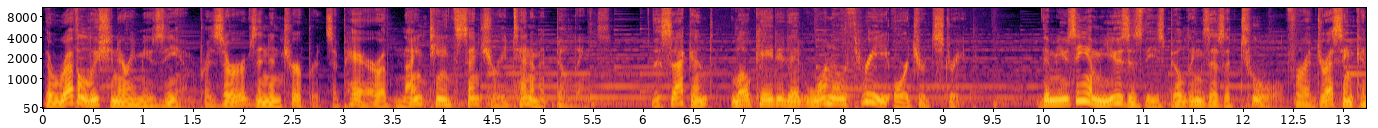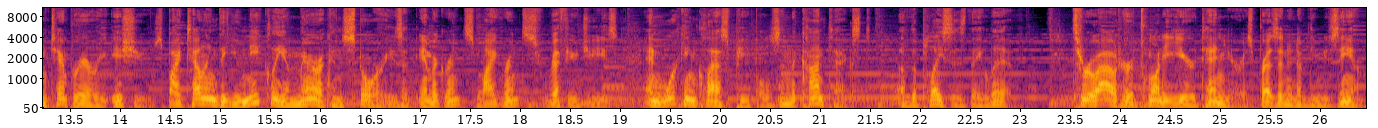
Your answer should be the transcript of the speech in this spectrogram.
The Revolutionary Museum preserves and interprets a pair of 19th century tenement buildings. The second, located at 103 Orchard Street. The museum uses these buildings as a tool for addressing contemporary issues by telling the uniquely American stories of immigrants, migrants, refugees, and working class peoples in the context of the places they live. Throughout her 20-year tenure as president of the museum,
